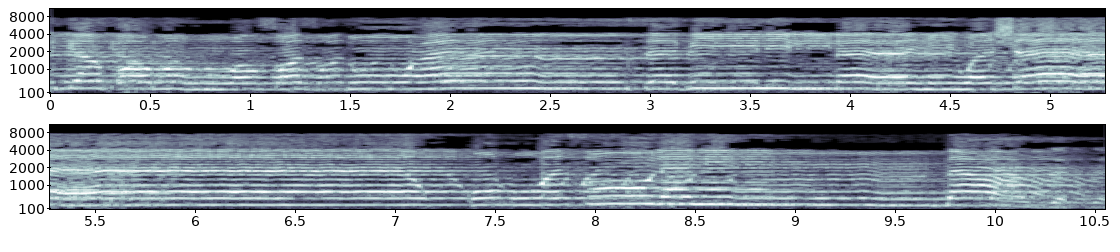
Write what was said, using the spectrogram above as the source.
كفروا وصدوا عن سبيل الله وشاقوا الرسول من بعد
